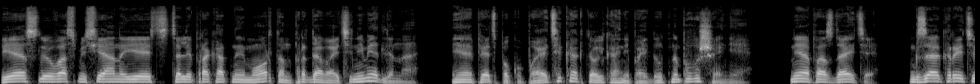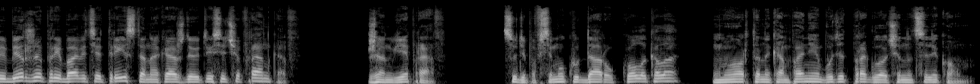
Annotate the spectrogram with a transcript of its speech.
«Если у вас, месьяна, есть целепрокатный Мортон, продавайте немедленно. И опять покупайте, как только они пойдут на повышение. Не опоздайте. К закрытию биржи прибавите 300 на каждую тысячу франков. Жанвье прав. Судя по всему, к удару колокола Мортон и компания будет проглочена целиком.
